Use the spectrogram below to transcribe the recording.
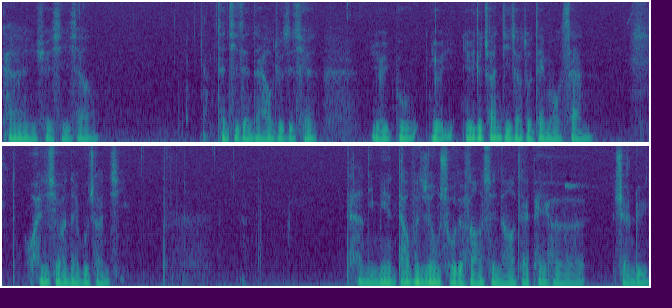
看学习像陈綺贞在好久之前有一部有有一个专辑叫做《Demo 三》，我很喜欢那部专辑。它里面大部分是用说的方式，然后再配合旋律，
